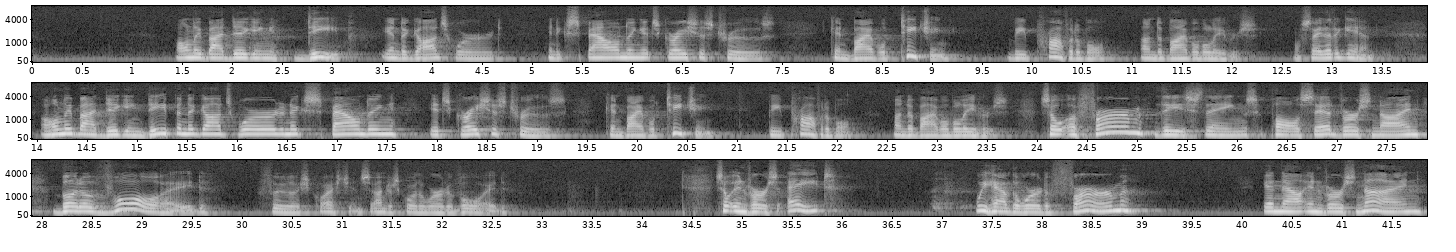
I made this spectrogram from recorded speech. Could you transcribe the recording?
Only by digging deep into God's Word and expounding its gracious truths can Bible teaching be profitable unto Bible believers. I'll say that again. Only by digging deep into God's Word and expounding its gracious truths can Bible teaching be profitable unto Bible believers. So affirm these things, Paul said, verse 9, but avoid foolish questions. Underscore the word avoid. So in verse 8, we have the word affirm. And now in verse 9,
